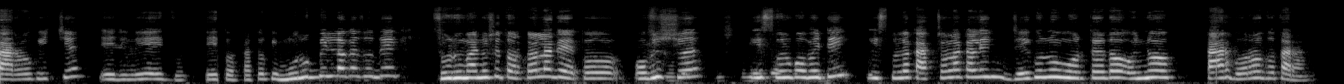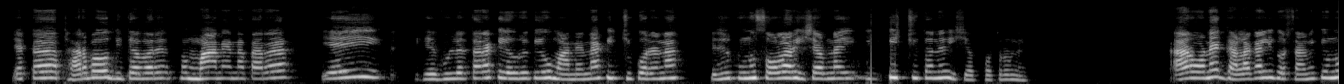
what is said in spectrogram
তারও খিচ্ছে এই দিলে, এই এই তর্কাতর্কি মুরব্বীর লগে যদি ছোট মানুষের তর্ক লাগে, তো অবশ্যই স্কুল কমিটি, স্কুলে কাজ চলাকালীন যে কোনো মুহূর্তে তো অন্য তার বড় তো তারা একটা থারবাও দিতে পারে। তো মানে না তারা, এই এগুলোর তারা কেউ কেউ মানে না, কিচ্ছু করে না। এদের কোনো চলার হিসাব নাই কিচ্ছুতানের হিসাবপত্র হিসাব পত্র নেই। আর অনেক গালাগালি করছে, আমি কোনো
